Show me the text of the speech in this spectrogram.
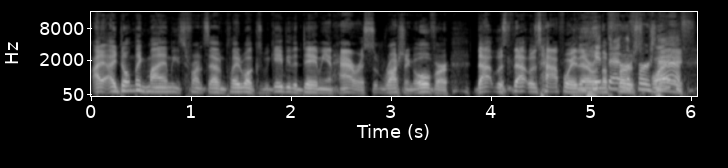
I, I don't think Miami's front seven played well because we gave you the Damien Harris rushing over. That was that was halfway there in the that in the first, first play. half.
